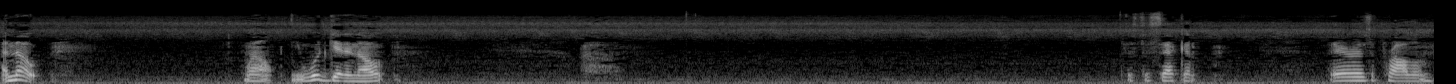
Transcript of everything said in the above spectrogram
a note. Well, you would get a note. Just a second. There is a problem.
